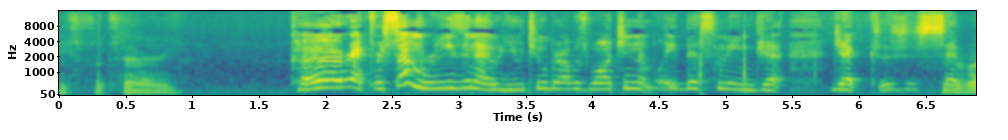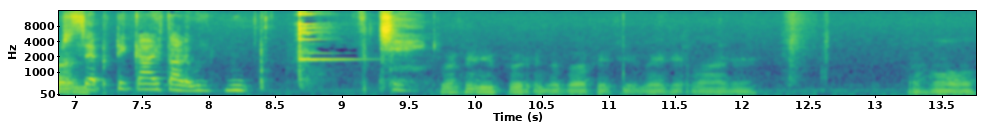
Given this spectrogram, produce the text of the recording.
It's fatang. Correct. For some reason, a YouTuber I was watching that played this named Jack Jack. Septic. I thought it was Whoop. What can you put in the bucket to make it lighter? A hole.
